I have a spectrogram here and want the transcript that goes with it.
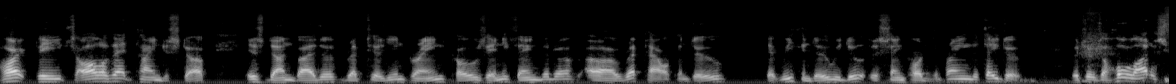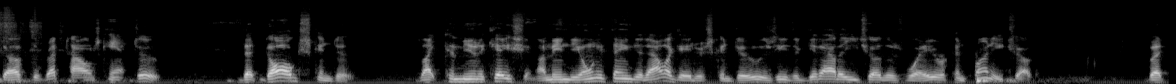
heartbeats, all of that kind of stuff is done by the reptilian brain because anything that a, a, reptile can do that we can do, we do it the same part of the brain that they do. But there's a whole lot of stuff that reptiles can't do that dogs can do like communication. I mean, the only thing that alligators can do is either get out of each other's way or confront each other. But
